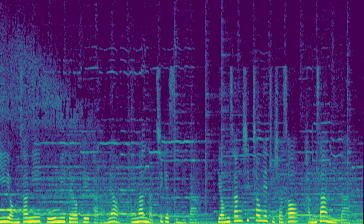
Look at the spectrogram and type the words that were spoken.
이 영상이 도움이 되었길 바라며 이만 마치겠습니다. 영상 시청해주셔서 감사합니다.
